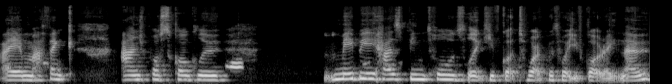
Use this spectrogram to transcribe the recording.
I um, I think Ange Postecoglou maybe has been told like you've got to work with what you've got right now.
